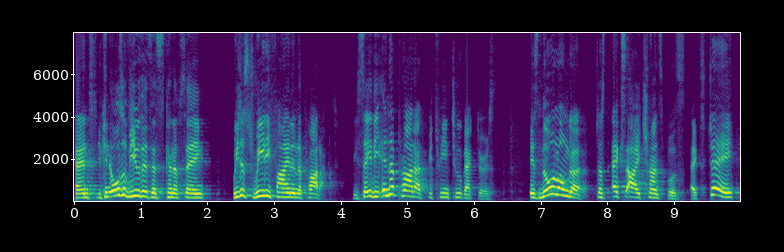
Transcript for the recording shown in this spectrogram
And you can also view this as kind of saying, we just redefine inner product. We say the inner product between two vectors is no longer just xi transpose xj.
